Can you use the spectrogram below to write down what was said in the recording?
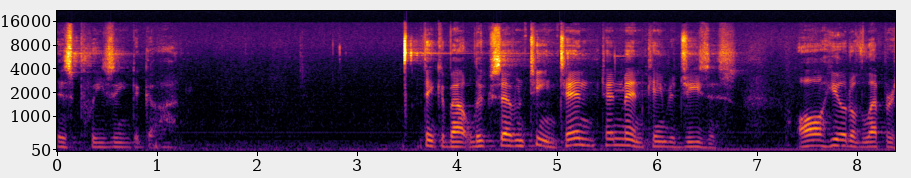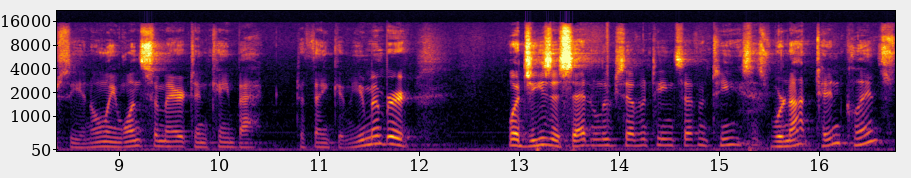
is pleasing to God. Think about Luke 17. Ten, ten men came to Jesus all healed of leprosy, and only one Samaritan came back to thank him. You remember what Jesus said in Luke 17 17? He says, We're not 10 cleansed?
